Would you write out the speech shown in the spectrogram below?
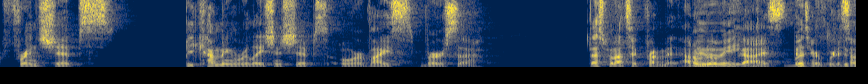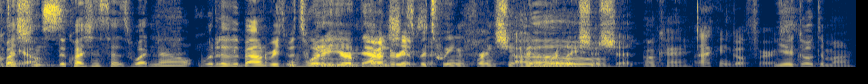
friendships becoming relationships or vice versa? That's what I took from it. I don't Wait, know wait, if you guys What's interpreted the something question, else. The question says what now? What are the boundaries between? what are your boundaries friendships between friendship Oh, and relationship? Okay. I can go first. Yeah, go Damon.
